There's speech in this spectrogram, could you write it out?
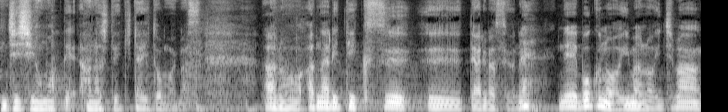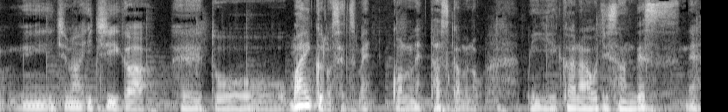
自信を持って話していきたいと思います。あのアナリティクスってありますよね。で僕の今の一番一番1位が、えー、とマイクの説明。このねタスカムの。右からおじさんですね。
